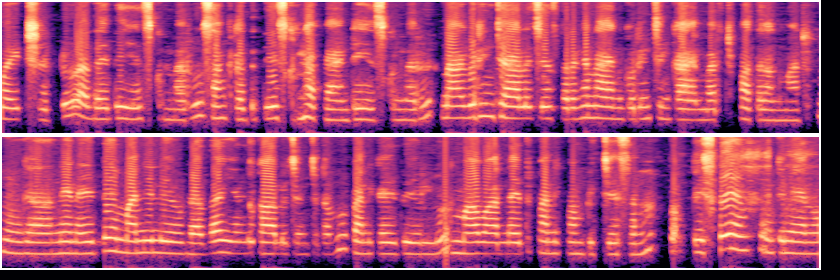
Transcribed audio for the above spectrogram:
వైట్ షర్ట్ అదైతే వేసుకున్నారు. సంక్రాంతి తీసుకున్న ప్యాంట్ వేసుకున్నారు. నా గురించి ఆలోచిస్తారు కానీ ఆయన గురించి ఇంకా ఆయన మర్చిపోతారు అనమాట ఇంకా నేనైతే మనీ లేవు కదా ఎందుకు ఆలోచించడము పనికి అయితే ఇల్లు మా వారిని అయితే పనికి పంపించేసాను పంపిస్తే ఇంక నేను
